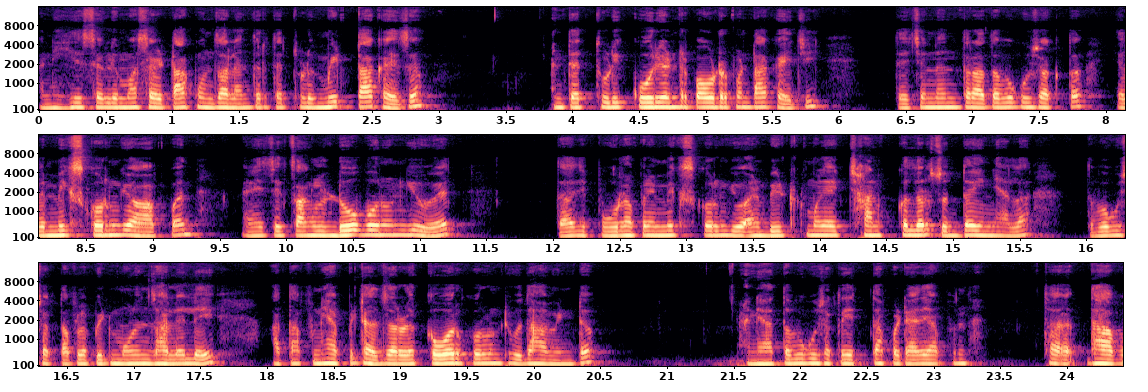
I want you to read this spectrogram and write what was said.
आणि हे सगळे मसाले टाकून झाल्यानंतर त्यात थोडं मीठ टाकायचं. आणि त्यात थोडी कोरिअंडर पावडर पण टाकायची. त्याच्यानंतर आता बघू शकता याला मिक्स करून घेऊ आपण. आणि याचं एक चांगलं डो बनवून घेऊयात. तर आधी पूर्णपणे मिक्स करून घेऊ. आणि बीटरूटमध्ये एक छान कलरसुद्धा येईन याला. तर बघू शकता आपलं पीठ मळून झालेलं आहे. आता आपण ह्या पिठाला जरा वेळ कवर करून ठेवू दहा मिनटं. आणि आता बघू शकता एक आधी आपण था धाप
